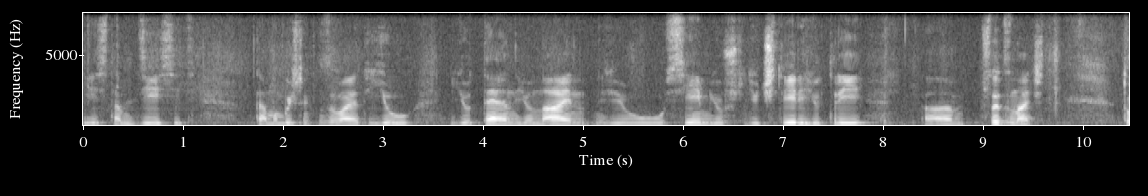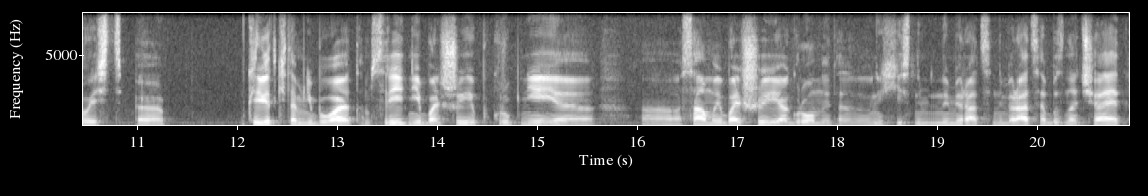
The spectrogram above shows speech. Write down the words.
есть там 10, там обычно их называют U, U10, U9, U7, U4, U3. Что это значит? То есть э, креветки там не бывают там средние, большие, покрупнее, э, самые большие, огромные. У них есть нумерация. Нумерация обозначает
